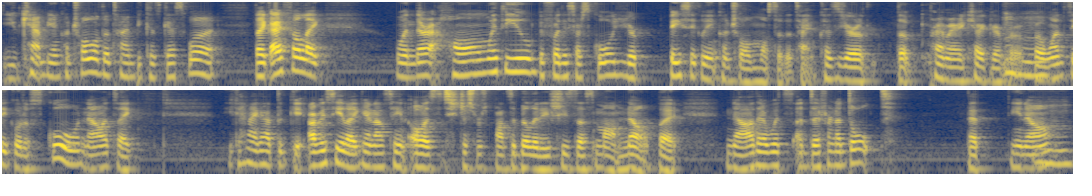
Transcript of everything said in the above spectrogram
you can't be in control all the time because guess what? Like I feel like when they're at home with you before they start school, you're basically in control most of the time because you're the primary caregiver. Mm-hmm. But once they go to school, now it's like you kind of got to get. Obviously, like you're not saying, "Oh, it's just responsibility." She's this mom. No, but now they're with a different adult. That you know,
